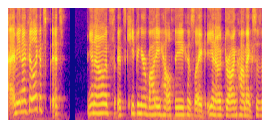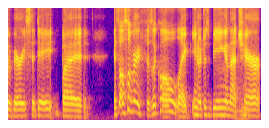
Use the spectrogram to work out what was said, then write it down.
I mean, I feel like it's, it's you know, it's it's keeping your body healthy because like, you know, drawing comics is a very sedate, but it's also very physical, like, you know, just being in that mm-hmm. chair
